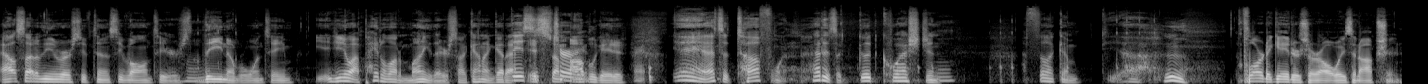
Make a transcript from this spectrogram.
Outside of the University of Tennessee Volunteers, Mm-hmm. the number one team. You know, I paid a lot of money there, so I kind of got to. This It's is I'm true. obligated. Right. Yeah, that's a tough one. That is a good question. Mm-hmm. I feel like I'm. Yeah, ugh. Florida Gators are always an option.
